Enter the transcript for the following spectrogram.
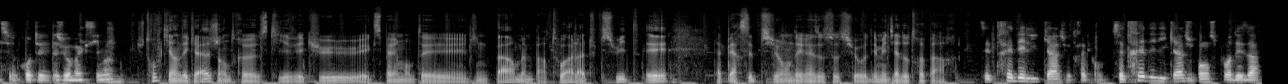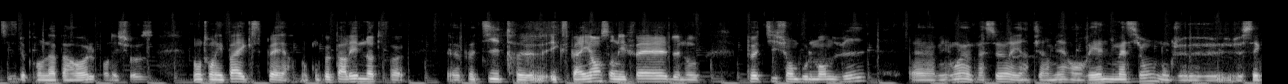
se protéger au maximum. Tu trouves qu'il y a un décalage entre ce qui est vécu, expérimenté d'une part, même par toi là tout de suite, et la perception des réseaux sociaux, des médias d'autre part? C'est très délicat, je te réponds. C'est très délicat, je pense, pour des artistes de prendre la parole pour des choses dont on n'est pas expert. Donc on peut parler de notre euh, petite euh, expérience, en effet, de nos petits chamboulements de vie. Euh, mais moi, ma sœur est infirmière en réanimation, donc je, je sais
